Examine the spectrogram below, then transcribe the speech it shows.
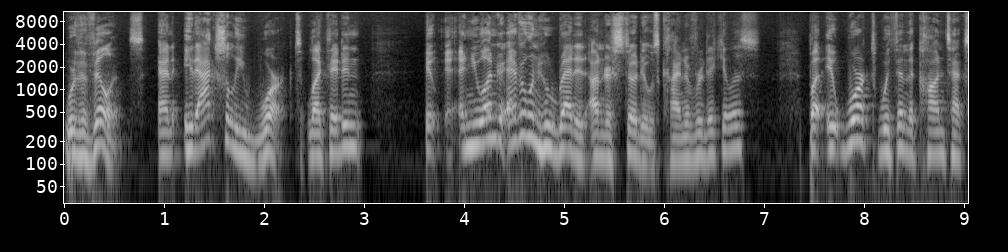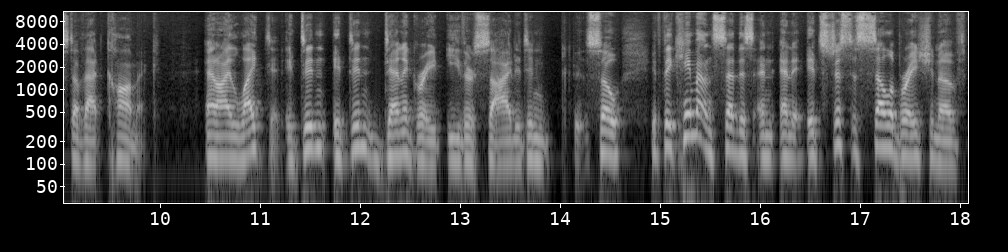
were the villains, and it actually worked. Like they didn't, it, and you under everyone who read it understood it was kind of ridiculous, but it worked within the context of that comic. And I liked it. It didn't it didn't denigrate either side. It didn't so if they came out and said this and and it's just a celebration of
